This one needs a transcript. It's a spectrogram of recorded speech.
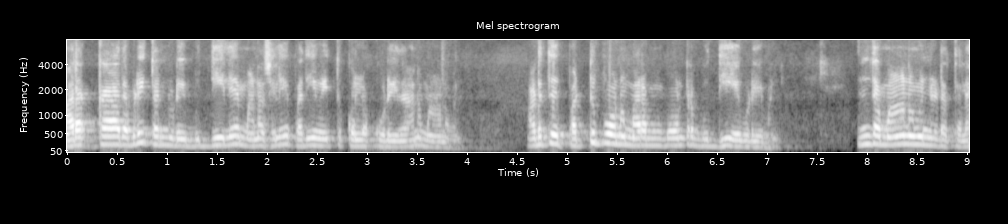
மறக்காதபடி தன்னுடைய புத்தியிலே மனசிலே பதிய வைத்துக் கொள்ளக்கூடியதான மாணவன். அடுத்து பட்டுப்போன மரம் போன்ற புத்தியை உடையவன். இந்த மாணவனிடத்துல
